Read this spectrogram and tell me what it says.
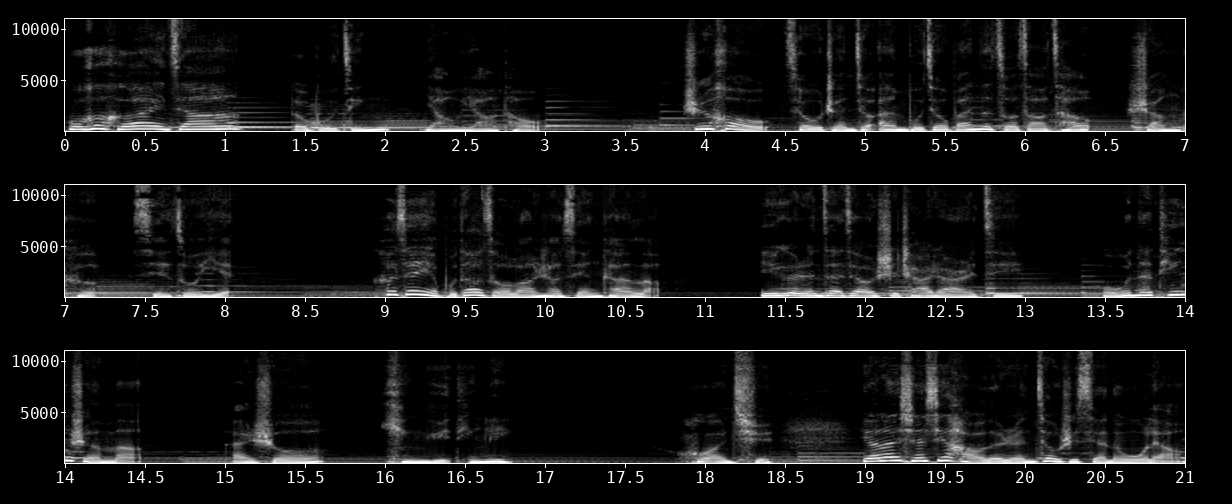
我和何爱佳都不禁摇摇头。之后，秋晨就按部就班地做早操、上课、写作业，课间也不到走廊上闲看了，一个人在教室插着耳机。我问他听什么，他说英语听力。我去，原来学习好的人就是闲得无聊，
